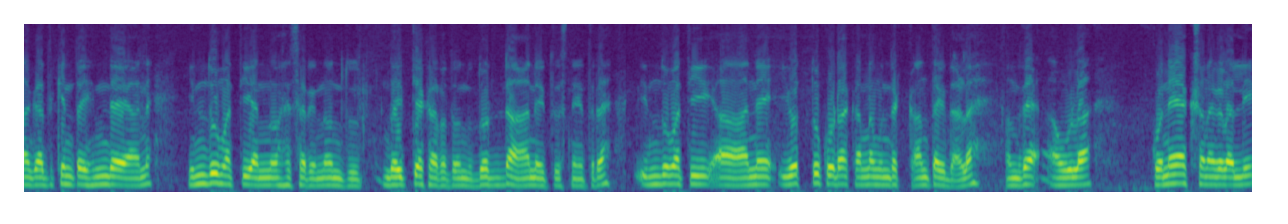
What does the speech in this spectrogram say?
ಆಗ ಅದಕ್ಕಿಂತ ಹಿಂದೆ ಆನೆ, ಇಂದುಮತಿ ಅನ್ನೋ ಹೆಸರಿನ ಒಂದು ದೈತ್ಯಕಾರದ ಒಂದು ದೊಡ್ಡ ಆನೆ ಇತ್ತು ಸ್ನೇಹಿತರೆ. ಇಂದುಮತಿ ಆನೆ ಇವತ್ತು ಕೂಡ ಕಣ್ಣ ಮುಂದೆ ಕಾಣ್ತಾ ಇದ್ದಾಳೆ. ಅಂದರೆ ಅವಳ ಕೊನೆಯ ಕ್ಷಣಗಳಲ್ಲಿ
